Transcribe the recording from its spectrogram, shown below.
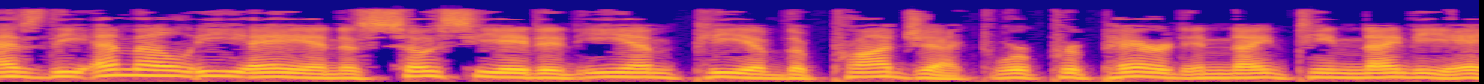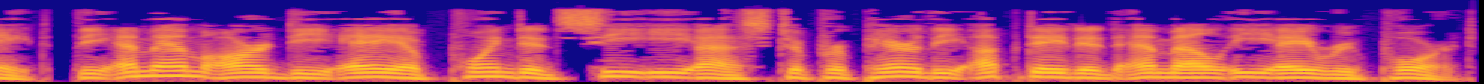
As the MLEA and associated EMP of the project were prepared in 1998, the MMRDA appointed CES to prepare the updated MLEA report.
